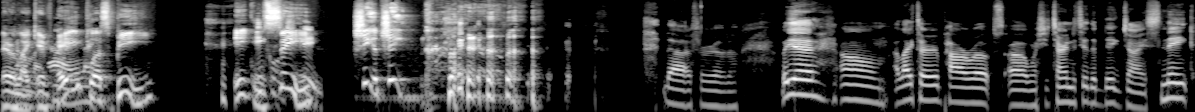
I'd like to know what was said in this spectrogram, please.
they're like, like, if A ain't like- plus B equals C. she a cheat. Nah, for real though. But yeah, um, I liked her power ups. Uh, when she turned into the big giant snake,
